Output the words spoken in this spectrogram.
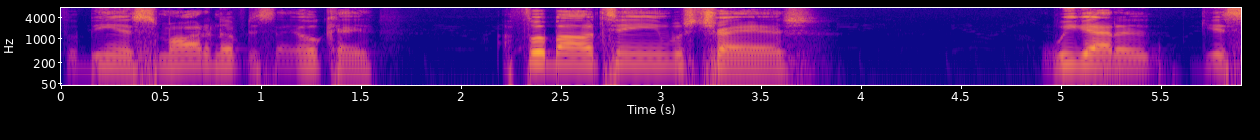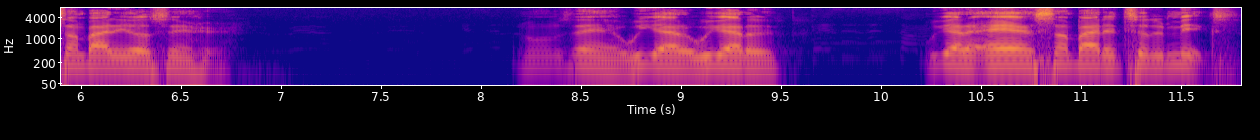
for being smart enough to say, okay, our football team was trash. We got to get somebody else in here. You know what I'm saying? We got to we got to we got to add somebody to the mix.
